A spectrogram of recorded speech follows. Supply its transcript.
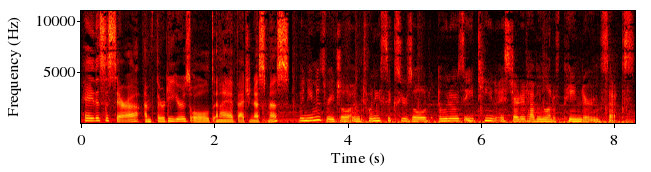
Hey, this is Sarah. I'm 30 years old and I have vaginismus. My name is Rachel. I'm 26 years old, and when I was 18, I started having a lot of pain during sex.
